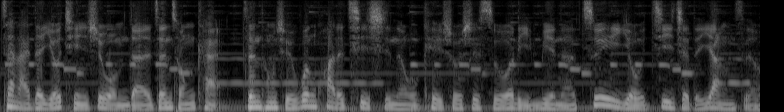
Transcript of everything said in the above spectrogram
再来的有请是我们的曾从凯，曾同学问话的气势呢，我可以说是所有里面呢最有记者的样子哦。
